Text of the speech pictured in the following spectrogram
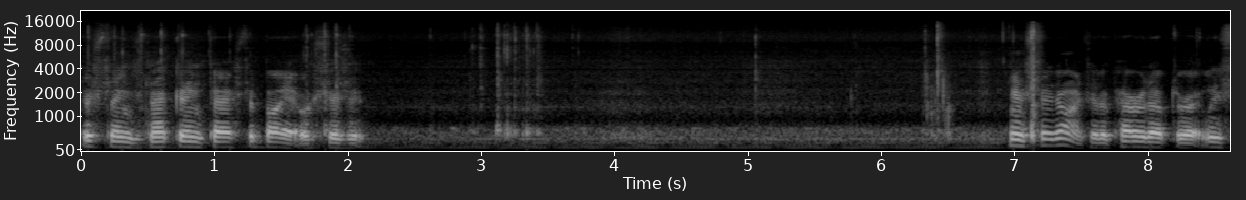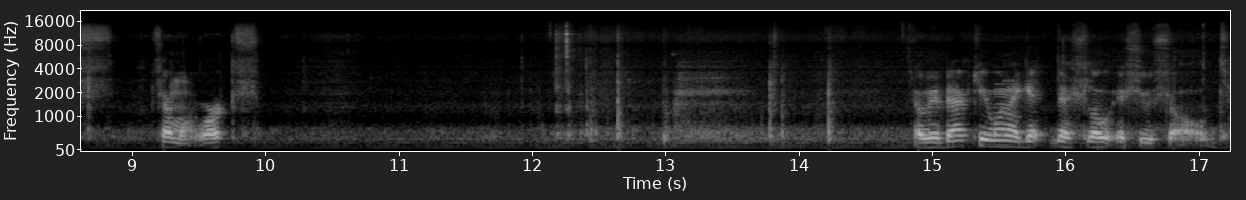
This thing's not getting past the BIOS, is it? And stayed on, so the power adapter at least somewhat works. I'll be back to you when I get this little issue solved.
